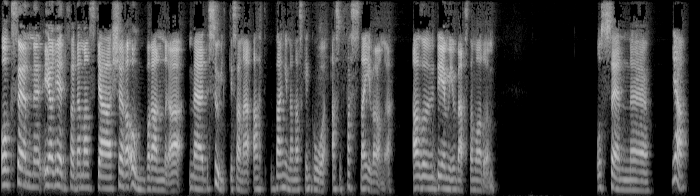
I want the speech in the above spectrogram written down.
Och sen är jag rädd för när man ska köra om varandra med sulkisarna att vagnarna ska gå, alltså fastna i varandra. Alltså det är min värsta mardröm. Och sen, eh, ja,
